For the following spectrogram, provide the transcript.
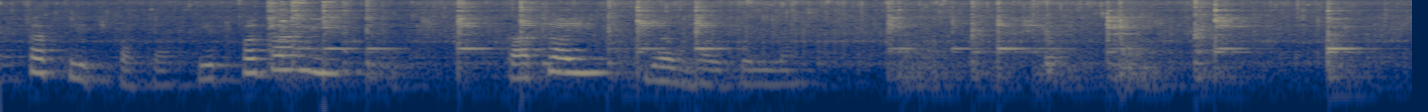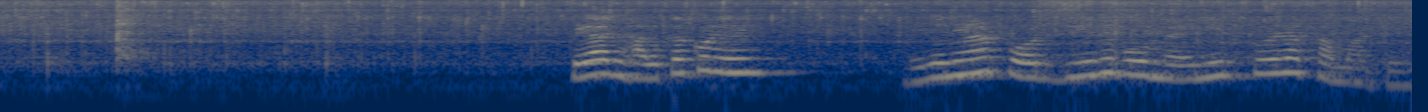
একটা তেজপাতা। তেজপাতা আমি কাঁচাই ব্যবহার করলাম। পেঁয়াজ হালকা করে ভেজে নেওয়ার পর দিয়ে দেবো ম্যারিনেট করে রাখা মাটন।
